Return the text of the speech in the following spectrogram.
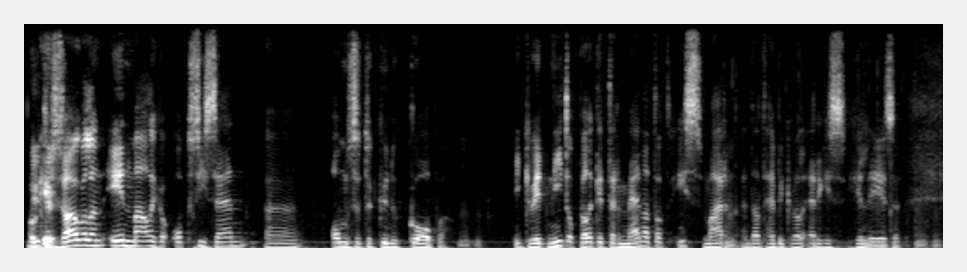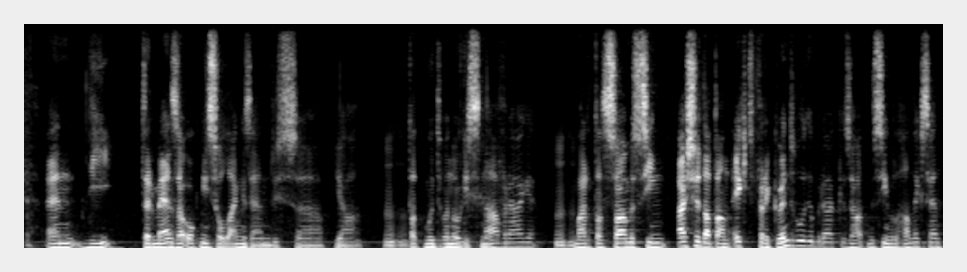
Nu, Oké. er zou wel een eenmalige optie zijn eh, om ze te kunnen kopen. Mhm. Ik weet niet op welke termijn dat, dat is, maar Mhm. dat heb ik wel ergens gelezen. Mhm. En die termijn zou ook niet zo lang zijn, dus eh, ja, Mhm. dat moeten we nog eens navragen. Maar dat zou misschien, als je dat dan echt frequent wil gebruiken, zou het misschien wel handig zijn.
